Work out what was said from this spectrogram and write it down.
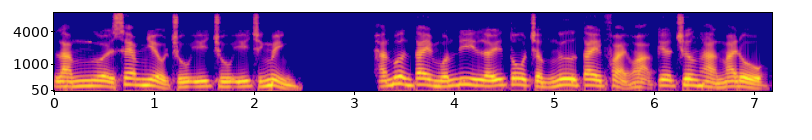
làm người xem nhiều chú ý chú ý chính mình. Hắn vươn tay muốn đi lấy tô trầm ngư tay phải họa kia trương hàn mai đồ,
